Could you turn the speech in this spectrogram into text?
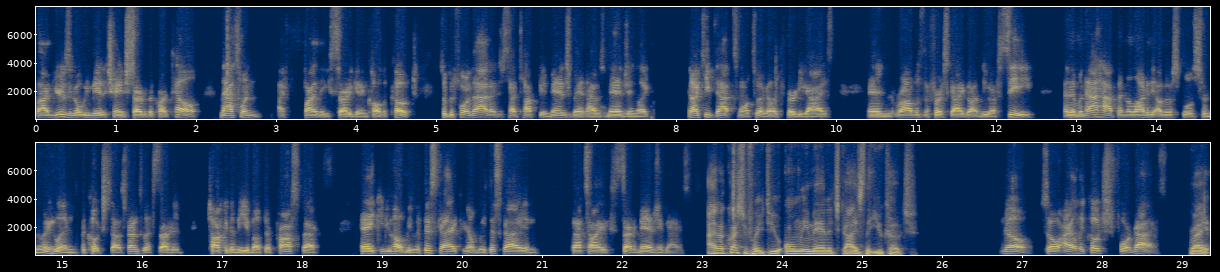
five years ago, we made a change, started the cartel. And that's when I finally started getting called a coach. So before that, I just had TopGame Management. I was managing like, you know, I keep that small too. I got like 30 guys. And Rob was the first guy I got in the UFC. And then when that happened, a lot of the other schools from New England, the coaches I was friends with, started talking to me about their prospects. Hey, can you help me with this guy? Can you help me with this guy? And that's how I started managing guys. I have a question for you. Do you only manage guys that you coach? No. So I only coach four guys. Right.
